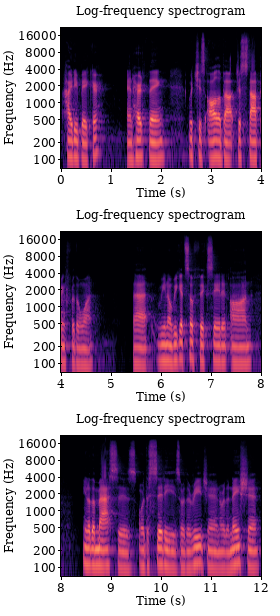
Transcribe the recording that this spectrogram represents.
Heidi Baker and her thing, which is all about just stopping for the one. That you know we get so fixated on you know the masses or the cities or the region or the nation,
